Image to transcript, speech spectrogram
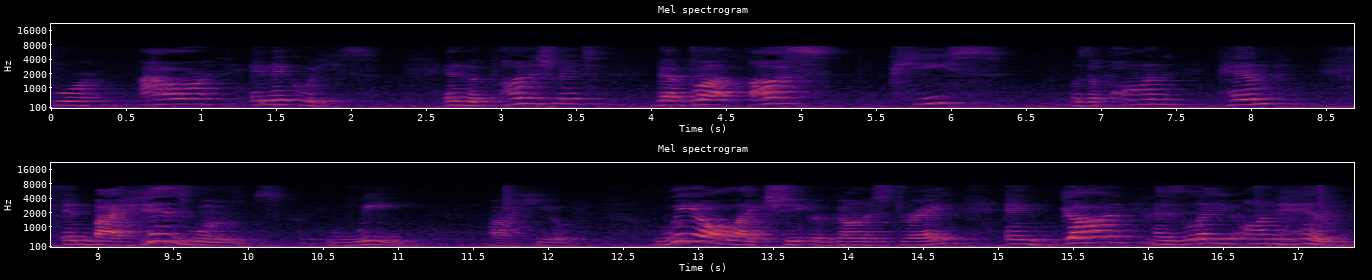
for our iniquities. And the punishment that brought us peace was upon him, and by his wounds we are healed. We all, like sheep, have gone astray, and God has laid on him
